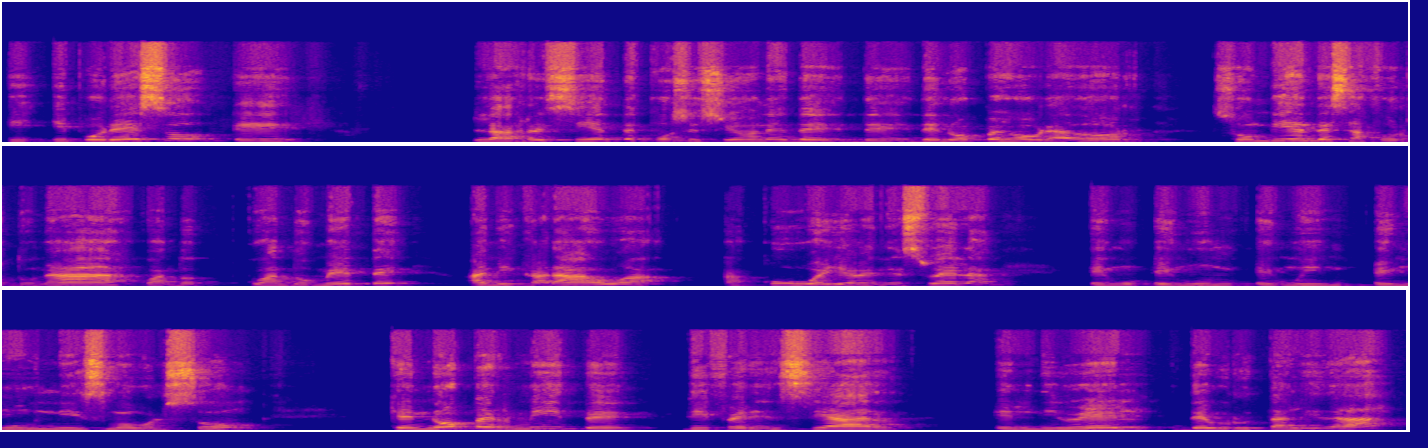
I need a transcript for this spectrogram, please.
Y, por eso eh, las recientes posiciones de, de, López Obrador son bien desafortunadas cuando, cuando mete a Nicaragua, a Cuba y a Venezuela en, un, en, un, en un mismo bolsón que no permite diferenciar el nivel de brutalidad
